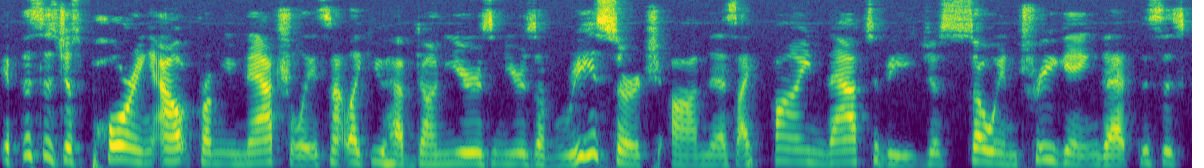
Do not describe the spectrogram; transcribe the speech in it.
if this is just pouring out from you naturally, it's not like you have done years and years of research on this. I find that to be just so intriguing that this is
